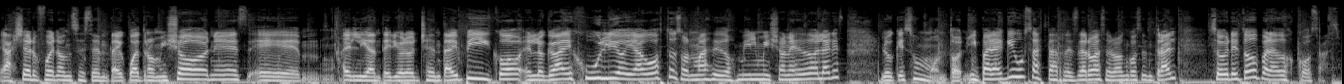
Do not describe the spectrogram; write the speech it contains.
Ayer fueron 64 millones, eh, el día anterior 80 y pico. En lo que va de julio y agosto son más de 2 mil millones de dólares, lo que es un montón. ¿Y para qué usa estas reservas el Banco Central? Sobre todo para dos cosas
